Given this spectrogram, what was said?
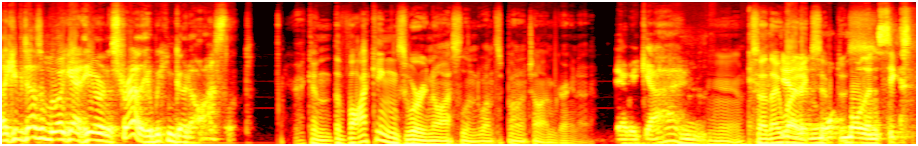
Like if it doesn't work out here in Australia, we can go to Iceland. I reckon the Vikings were in Iceland once upon a time, Greeno. There we go. Yeah. So they yeah, won't accept more, us. more than six,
